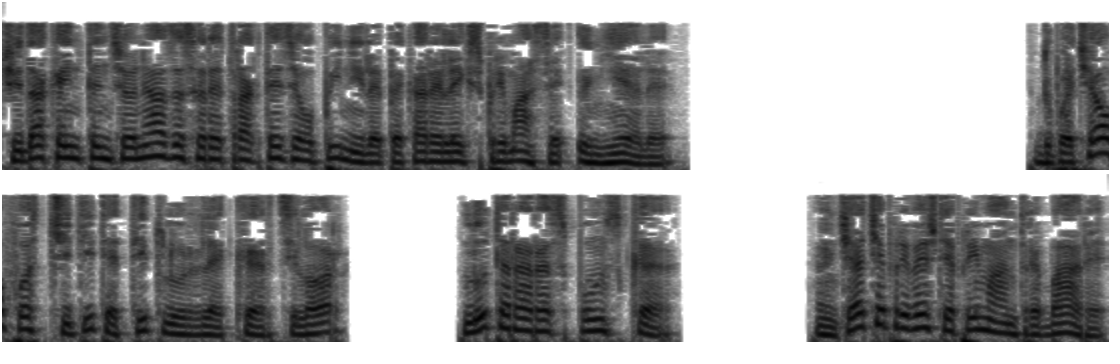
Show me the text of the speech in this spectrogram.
și dacă intenționează să retracteze opiniile pe care le exprimase în ele. După ce au fost citite titlurile cărților, Luther a răspuns că, în ceea ce privește prima întrebare,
